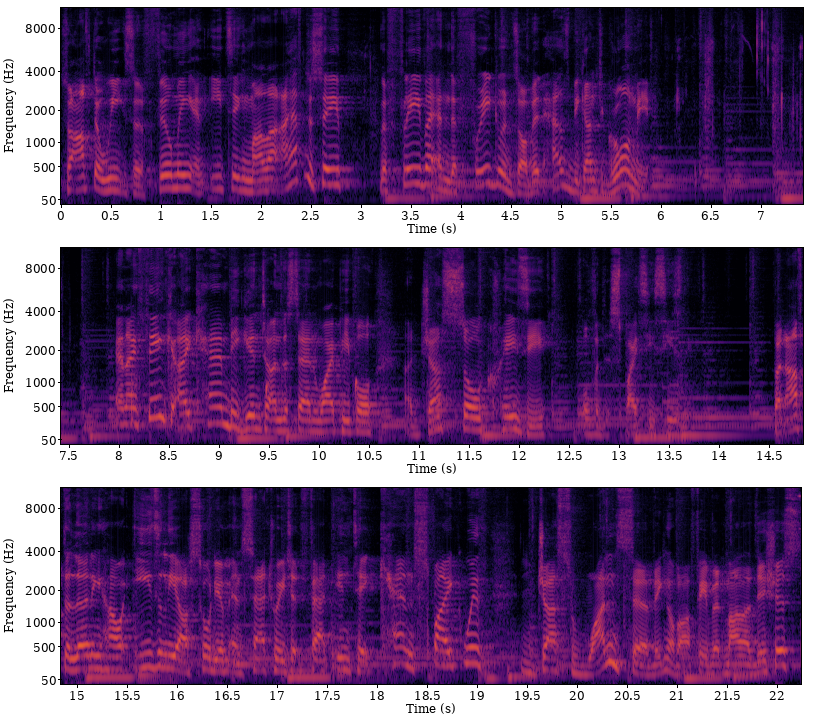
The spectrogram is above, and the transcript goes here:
So after weeks of filming and eating mala, I have to say the flavor and the fragrance of it has begun to grow on me. And I think I can begin to understand why people are just so crazy over the spicy seasoning. But after learning how easily our sodium and saturated fat intake can spike with just one serving of our favorite mala dishes,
